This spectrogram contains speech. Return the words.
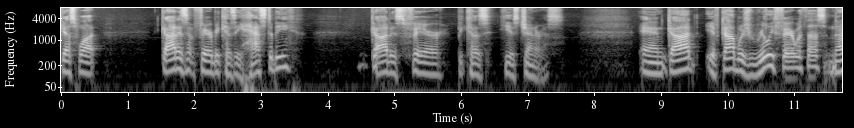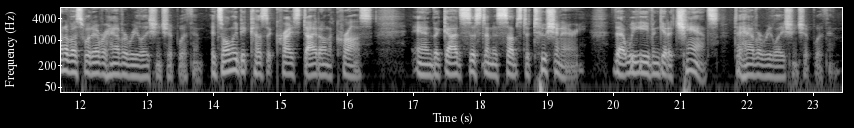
Guess what? God isn't fair because he has to be. God is fair because he is generous. And God, if God was really fair with us, none of us would ever have a relationship with Him. It's only because that Christ died on the cross and that God's system is substitutionary that we even get a chance to have a relationship with Him.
